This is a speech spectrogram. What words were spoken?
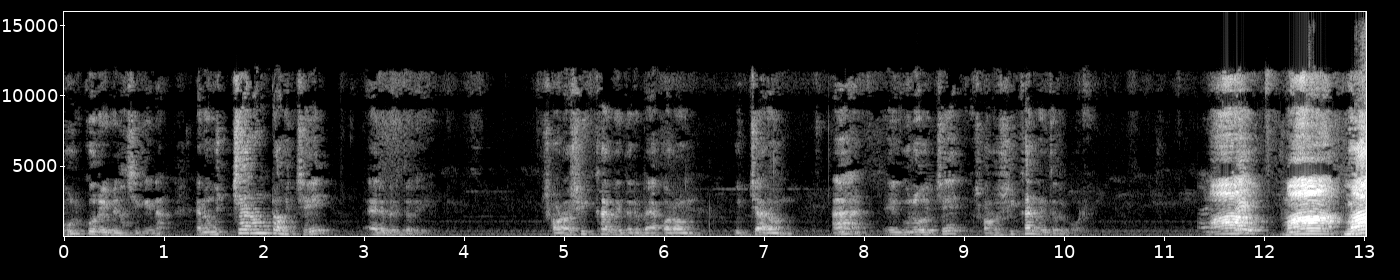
ভুল করে ফেলছি কিনা? কেন উচ্চারণটা হচ্ছে এর ভেতরে। স্বরশিক্ষার ভেতরে ব্যাকরণ উচ্চারণ হ্যাঁ এগুলো হচ্ছে স্বরশিক্ষার ভেতরে পড়ে। মা মা। মা।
